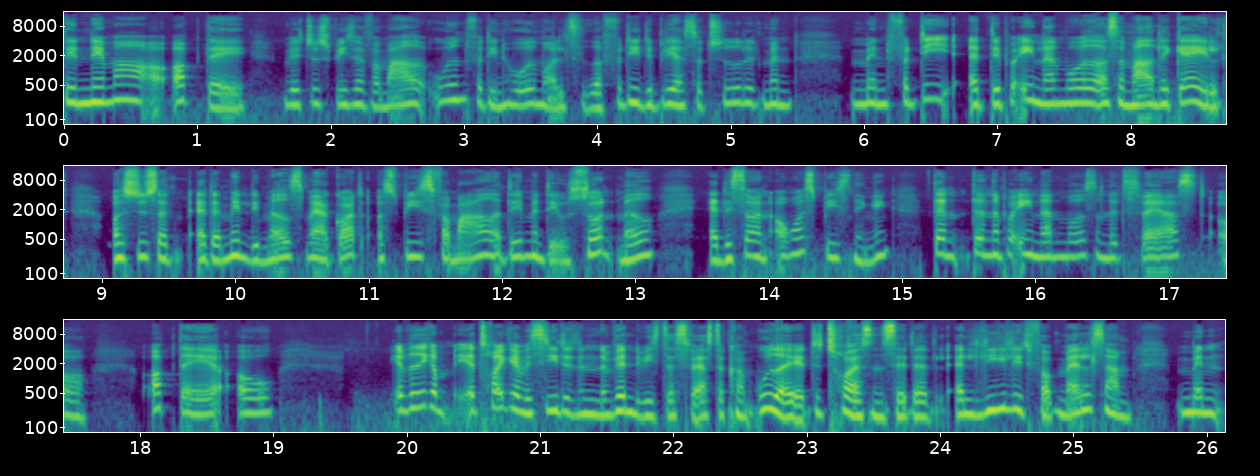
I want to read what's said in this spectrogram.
Det er nemmere at opdage, hvis du spiser for meget uden for dine hovedmåltider, fordi det bliver så tydeligt, men, men fordi at det på en eller anden måde også er meget legalt, og synes, at, at almindelig mad smager godt, og spise for meget af det, men det er jo sund mad, er det så en overspisning, ikke? Den, den er på en eller anden måde sådan lidt sværest at opdage, og jeg ved ikke, om, jeg tror ikke, jeg vil sige, at det er nødvendigvis der sværest at komme ud af. Det tror jeg sådan set er, er ligeligt for dem alle sammen. Men,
